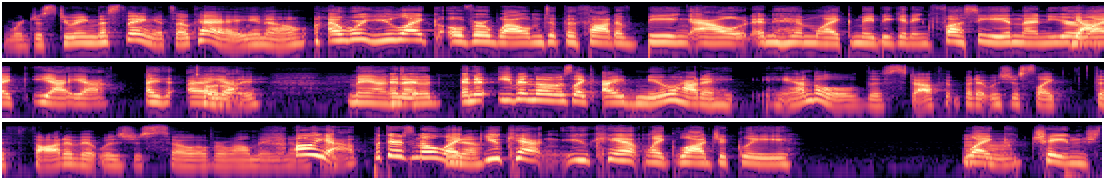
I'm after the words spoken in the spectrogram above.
we're just doing this thing. It's okay, you know. And were you like overwhelmed at the thought of being out and him like maybe getting fussy, and then you're Yeah. like, yeah, yeah, I, I Totally. yeah. man, and dude. it, and it, even though it was like I knew how to h- handle this stuff, but it was just like the thought of it was just so overwhelming. And oh was like, yeah, but there's no like know. you can't you can't like logically like change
